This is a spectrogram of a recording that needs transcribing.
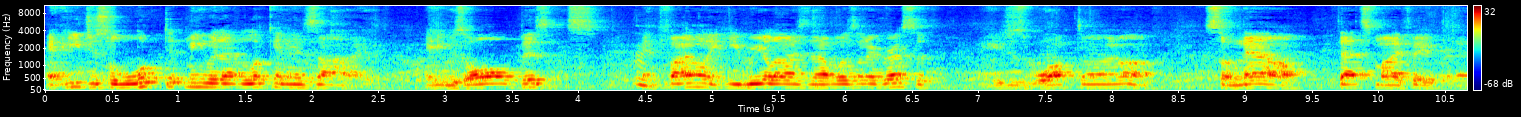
And he just looked at me with that look in his eye. And he was all business. And finally, he realized that I wasn't aggressive. And he just walked on and off. So now, that's my favorite.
